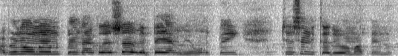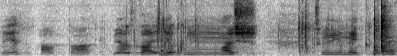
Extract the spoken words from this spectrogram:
Abone olmayı unutmayın arkadaşlar ve beğenmeyi unutmayın. Kesinlikle de yorum atmayı unutmayın. Hatta biraz daha yakınlaştırayım ekranı.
